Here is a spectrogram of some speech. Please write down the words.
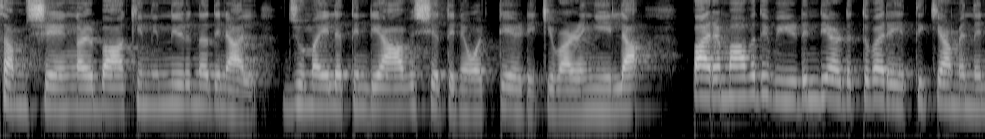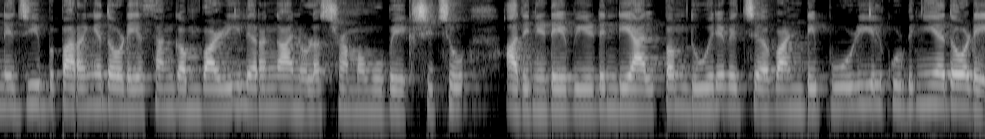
സംശയങ്ങൾ ബാക്കി നിന്നിരുന്നതിനാൽ ജുമൈലത്തിന്റെ ആവശ്യത്തിന് ഒറ്റയടിക്ക് വഴങ്ങിയില്ല. പരമാവധി വീടിന്റെ അടുത്ത് വരെ എത്തിക്കാമെന്ന് നജീബ് പറഞ്ഞതോടെ സംഘം വഴിയിലിറങ്ങാനുള്ള ശ്രമം ഉപേക്ഷിച്ചു. അതിനിടെ വീടിന്റെ അല്പം ദൂരെ വെച്ച് വണ്ടി പൂഴിയിൽ കുടുങ്ങിയതോടെ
